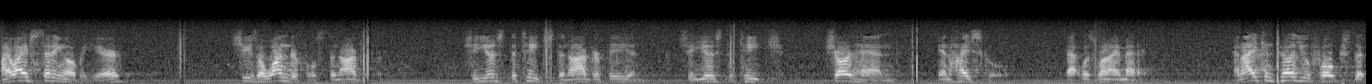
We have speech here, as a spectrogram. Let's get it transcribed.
My wife's sitting over here. She's a wonderful stenographer. She used to teach stenography and she used to teach shorthand in high school. That was when I met her. And I can tell you folks that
